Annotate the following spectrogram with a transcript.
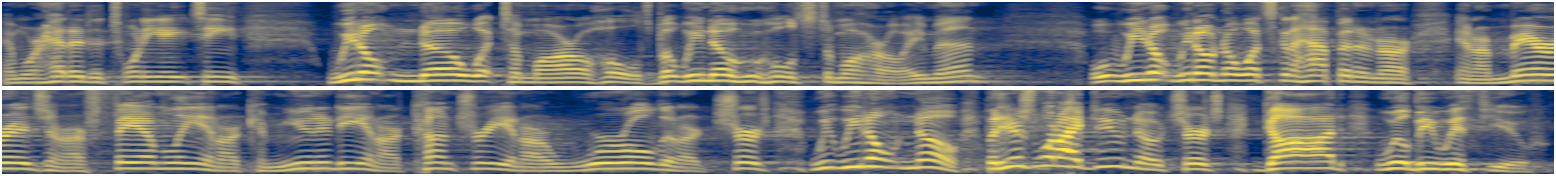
and we're headed to 2018, we don't know what tomorrow holds, but we know who holds tomorrow. Amen? We don't, we don't know what's going to happen in our, in our marriage, in our family, in our community, in our country, in our world, in our church. We, we don't know. But here's what I do know, church God will be with you.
